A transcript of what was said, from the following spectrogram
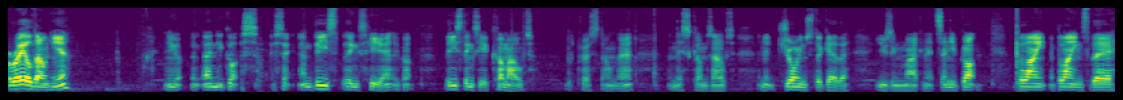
a rail down here, and, you got, and you've got, and these things here, you've got these things here come out, press down there, and this comes out, and it joins together using magnets. And you've got blind, blinds there,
